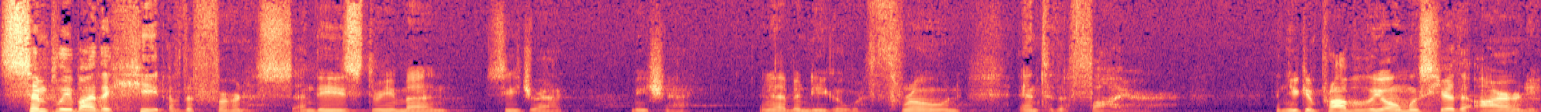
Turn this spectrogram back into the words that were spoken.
simply by the heat of the furnace. And these three men, Shadrach, Meshach, and Abednego, were thrown into the fire. And you can probably almost hear the irony.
